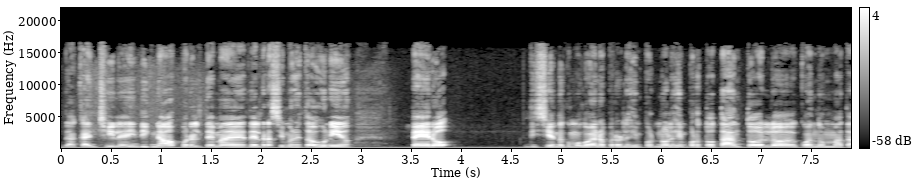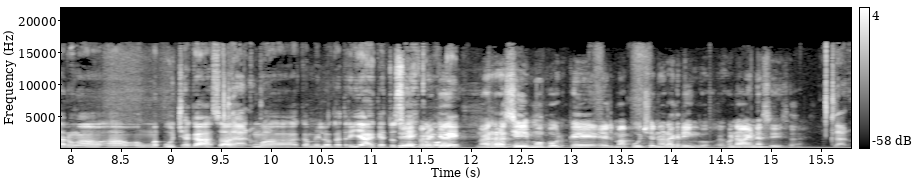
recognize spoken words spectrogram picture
de acá en Chile, indignados por el tema de- del racismo en Estados Unidos, pero diciendo como que bueno, pero les no les importó tanto lo- cuando mataron a, a- a un mapuche acá, ¿sabes? Claro, como claro. a Camilo Catrillanca. Sí, Entonces es pero como es que, que, no es racismo porque el mapuche no era gringo. Es una vaina así, ¿sabes? Claro.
